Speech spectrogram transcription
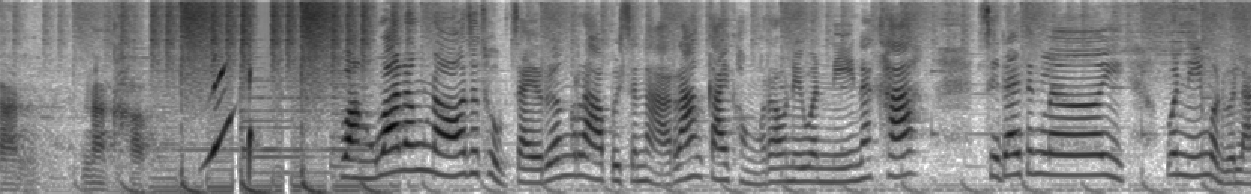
กันนะครับ หวังว่าน้องๆจะถูกใจเรื่องราวปริศนาร่างกายของเราในวันนี้นะคะ เสียดายจังเลย วันนี้หมดเวลา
